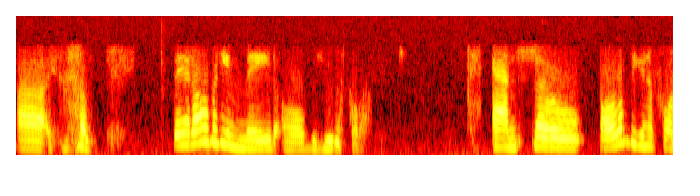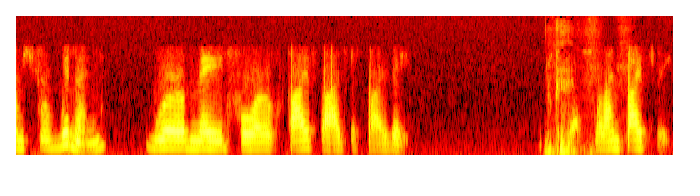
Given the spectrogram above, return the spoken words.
uh, they had already made all the uniforms, and so all of the uniforms for women were made for five five to five eight. okay. Yes, well, I'm five three,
